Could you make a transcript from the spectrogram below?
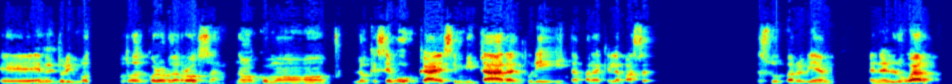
eh, en el turismo todo es color de rosa, ¿no? Como lo que se busca es invitar al turista para que la pase súper bien en el lugar,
